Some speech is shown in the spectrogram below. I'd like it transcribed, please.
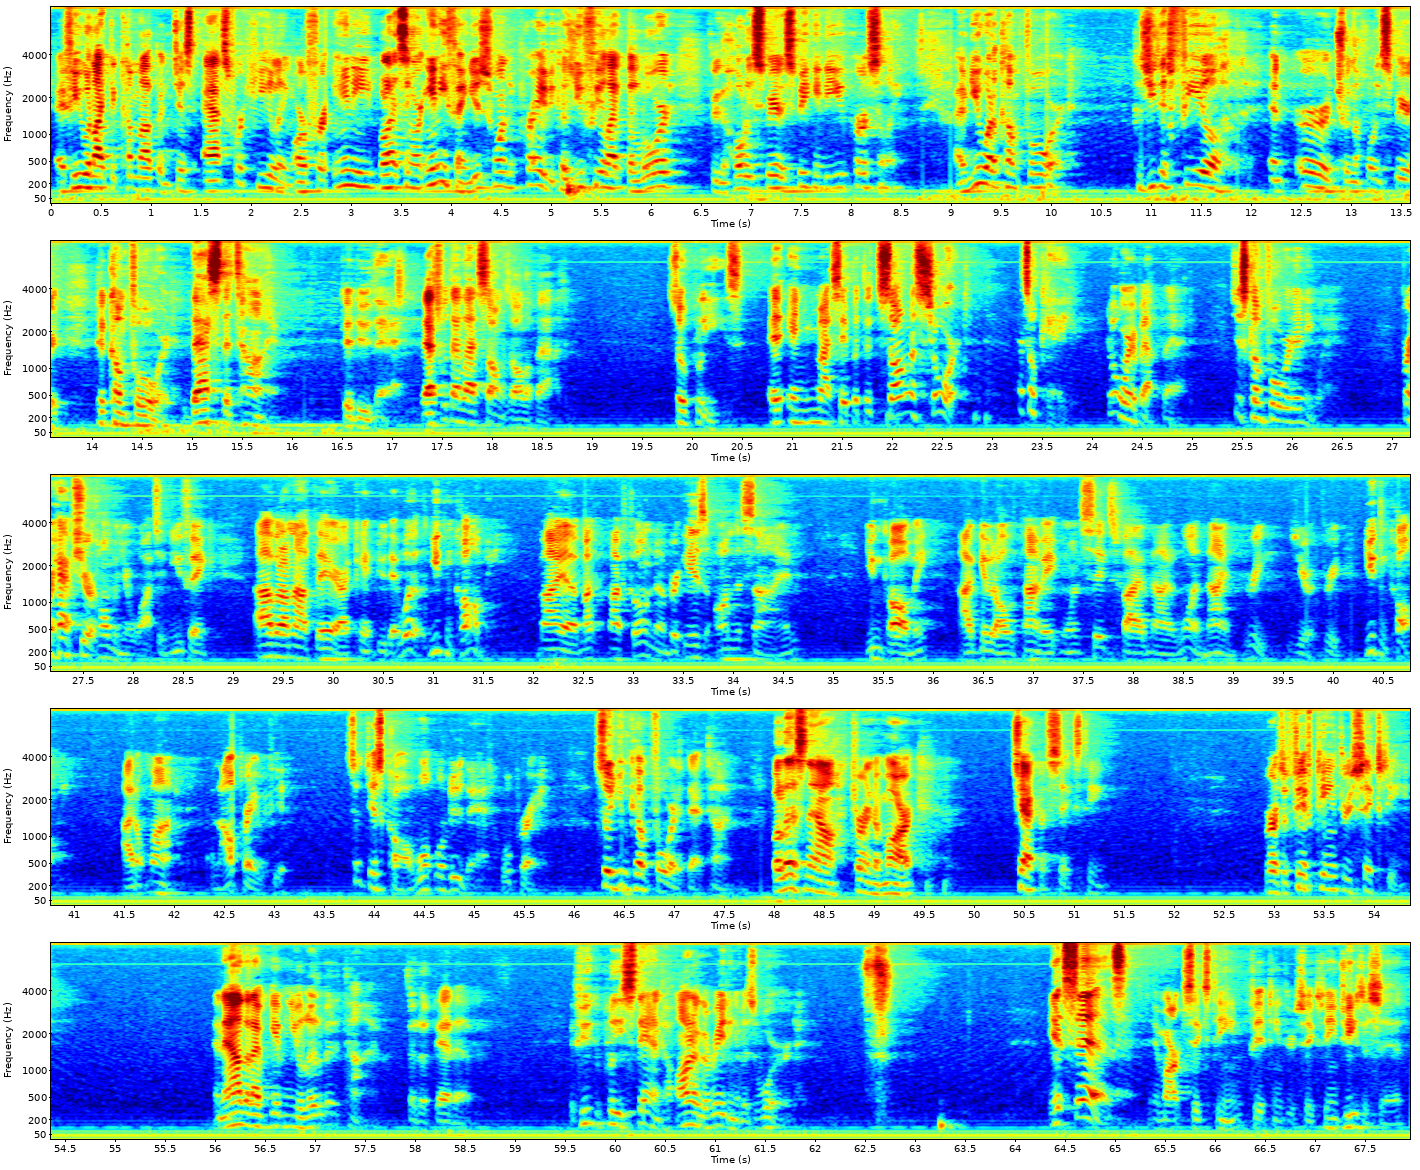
If you would like to come up and just ask for healing or for any blessing or anything, you just want to pray because you feel like the Lord, through the Holy Spirit, is speaking to you personally, and you want to come forward because you just feel an urge from the Holy Spirit to come forward, that's the time to do that. That's what that last song is all about. So please, and, and you might say, but the song is short. That's okay. Don't worry about that. Just come forward anyway. Perhaps you're at home and you're watching. You think, ah, oh, but I'm not there. I can't do that. Well, you can call me. My, uh, my, my phone number is on the sign. You can call me. I give it all the time 816 591 9303. You can call me. I don't mind. And I'll pray with you. So just call. We'll, we'll do that. We'll pray. So you can come forward at that time. But let's now turn to Mark chapter 16, verses 15 through 16. And now that I've given you a little bit of time to look that up, if you could please stand to honor the reading of his word. It says in Mark 16, 15 through 16, Jesus said,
